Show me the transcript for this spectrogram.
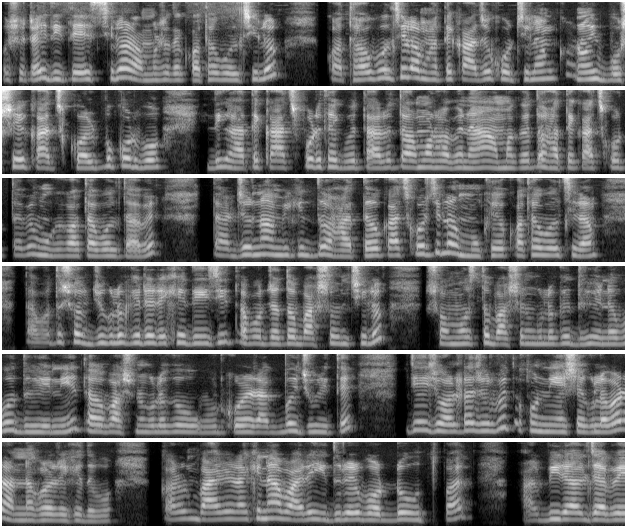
ও সেটাই দিতে এসেছিল আর আমার সাথে কথা বলছিল। কথাও বলছিলাম হাতে কাজও করছিলাম, কারণ ওই বসে কাজ, গল্প করব। এদিকে হাতে কাজ পড়ে থাকবে, তাহলে তো আমার হবে না। আমাকে তো হাতে কাজ করতে হবে, মুখে কথা বলতে হবে। তার জন্য আমি কিন্তু হাতেও কাজ করছিলাম, মুখেও কথা বলছিলাম। তারপর তো সবজিগুলো কেটে রেখে দিয়েছি, তারপর যত বাসন ছিল, সমস্ত বাসনগুলোকে ধুয়ে নেব, ধুয়ে নিয়ে তারপর বাসনগুলোকে উবুর করে রাখব ঝুড়িতে। যেই জলটা ঝরবে তখন নিয়ে সেগুলো আবার রান্নাঘরে রেখে দেবো। কারণ বাইরে রাখি না, বাইরে ইঁদুরের বড্ড উৎপাত, আর বিড়াল যাবে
